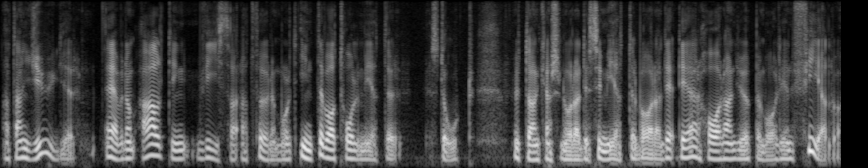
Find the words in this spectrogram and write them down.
att han ljuger, även om allting visar att föremålet inte var 12 meter stort, utan kanske några decimeter bara. Det, där har han ju uppenbarligen fel. Va?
